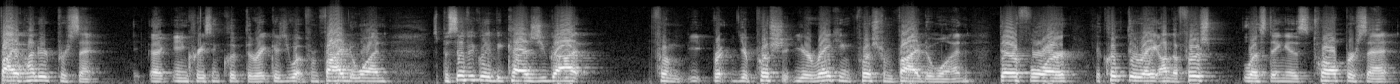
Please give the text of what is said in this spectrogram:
500% uh, increase in click-through rate because you went from 5 to 1 specifically because you got from your push your ranking push from 5 to 1. Therefore, the click-through rate on the first listing is 12%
